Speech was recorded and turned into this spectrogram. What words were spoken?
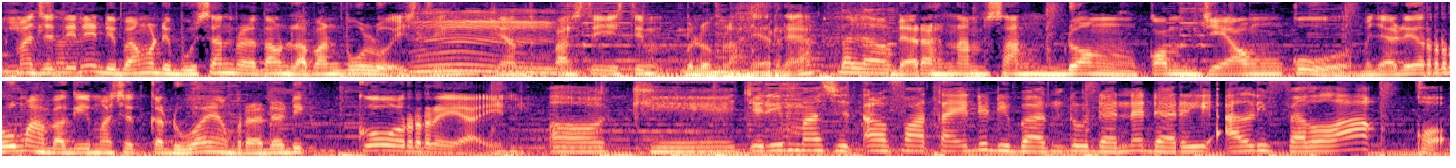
iya. masjid ini dibangun di Busan pada tahun 80 Isti. Hmm. Yang pasti Isti belum lahir ya. Belum. Daerah Namsangdong, Komjeongku menjadi rumah bagi masjid kedua yang berada di Korea ini. Oke, jadi Masjid Al Fatah ini dibantu dana dari Ali Velako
